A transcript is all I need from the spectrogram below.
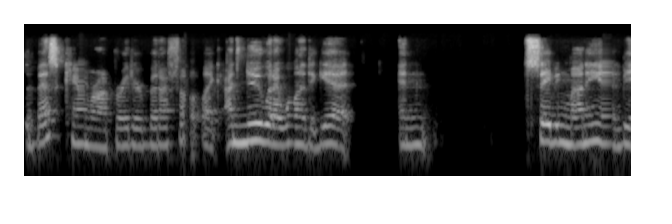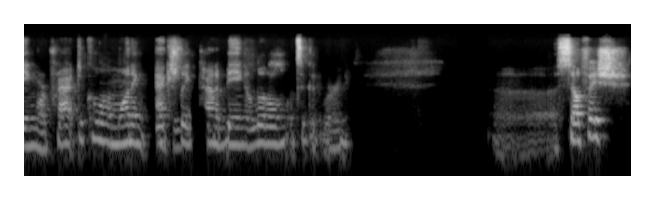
the best camera operator, but I felt like I knew what I wanted to get, and saving money and being more practical and wanting mm-hmm. actually kind of being a little what's a good word uh, selfish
